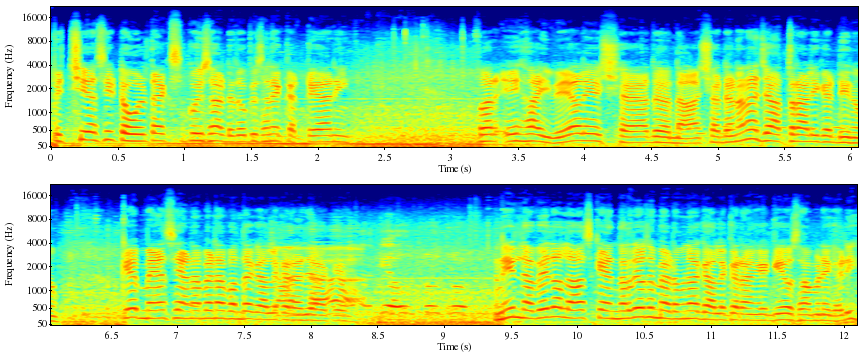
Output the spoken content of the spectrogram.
ਪਿੱਛੇ ਅਸੀਂ ਟੋਲ ਟੈਕਸ ਕੋਈ ਸਾਡੇ ਤੋਂ ਕਿਸੇ ਨੇ ਕੱਟਿਆ ਨਹੀਂ। ਪਰ ਇਹ ਹਾਈਵੇ ਵਾਲੇ ਸ਼ਾਇਦ ਨਾ ਛੱਡਣ ਨਾ ਯਾਤਰਾ ਵਾਲੀ ਗੱਡੀ ਨੂੰ। ਕਿ ਮੈਂ ਸਿਆਣਾ ਬੈਣਾ ਬੰਦਾ ਗੱਲ ਕਰਾਂ ਜਾ ਕੇ। ਅੱਗੇ ਉਧਰ ਉਧਰ ਨਹੀਂ ਨਵੇਂ ਦਾ ਲਾਸਟ ਸਕੈਨਰ ਦੇ ਉੱਥੇ ਮੈਡਮ ਨਾਲ ਗੱਲ ਕਰਾਂਗੇ ਅੱਗੇ ਉਹ ਸਾਹਮਣੇ ਖੜੀ।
